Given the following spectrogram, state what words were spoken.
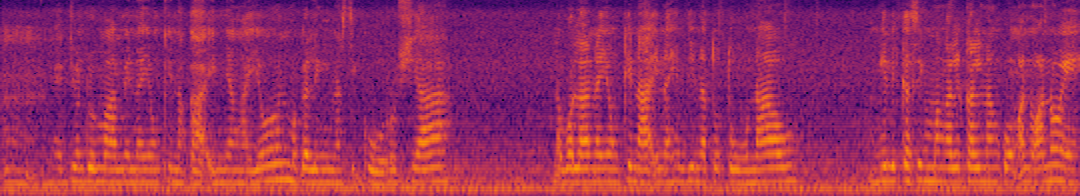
Mm. Medyo dumami na yung kinakain niya ngayon. Magaling na siguro siya. Nawala na yung kinain na hindi natutunaw. Ang hilig kasing mangalkal ng kung ano-ano eh.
